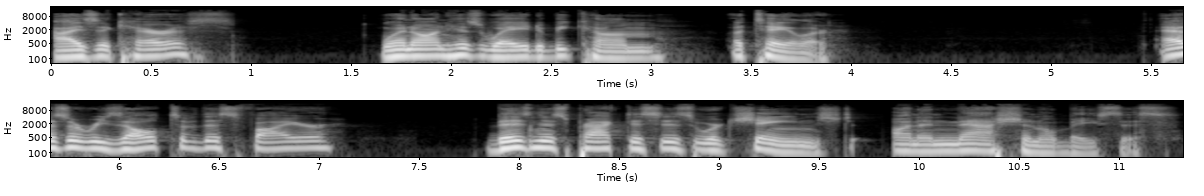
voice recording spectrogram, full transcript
Isaac Harris went on his way to become a tailor. As a result of this fire, business practices were changed on a national basis.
